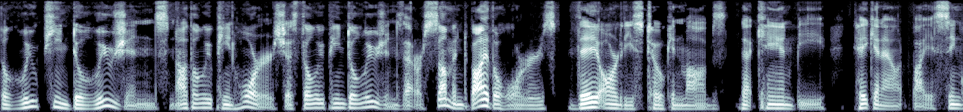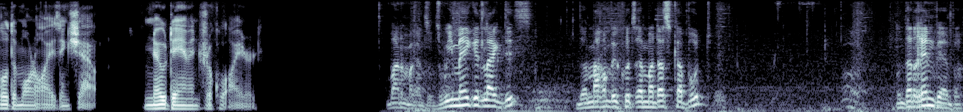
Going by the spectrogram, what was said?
the Lupine Delusions, not the Lupine Horrors, just the Lupine Delusions that are summoned by the Horrors, they are these token mobs that can be taken out by a single demoralizing shout. No damage required. Warte mal ganz kurz. We make it like this. Dann machen wir kurz einmal das kaputt. Und dann rennen wir einfach.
